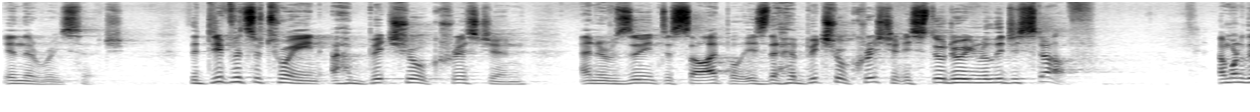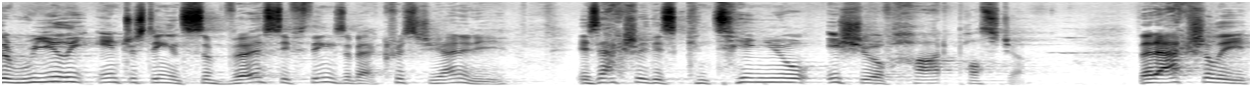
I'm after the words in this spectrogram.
in the research. The difference between a habitual Christian and a resilient disciple is the habitual Christian is still doing religious stuff. And one of the really interesting and subversive things about Christianity is actually this continual issue of heart posture. That actually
